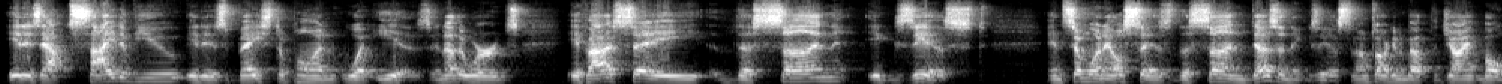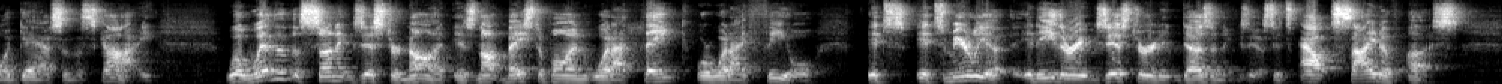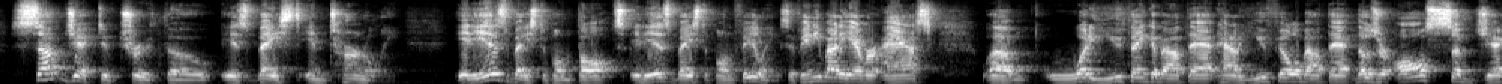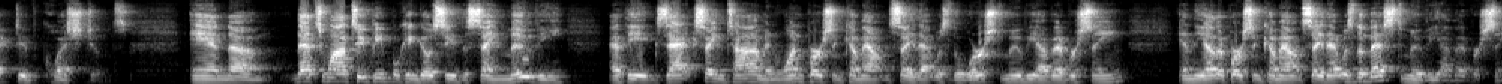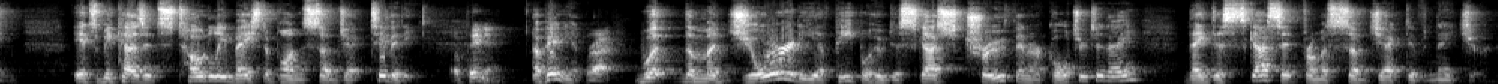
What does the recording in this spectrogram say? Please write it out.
It is outside of you. It is based upon what is. In other words, if I say the sun exists and someone else says the sun doesn't exist, and I'm talking about the giant ball of gas in the sky, well, whether the sun exists or not is not based upon what I think or what I feel. It's it's merely a, it either exists or it doesn't exist. It's outside of us. Subjective truth, though, is based internally. It is based upon thoughts. It is based upon feelings. If anybody ever asks, um, "What do you think about that? How do you feel about that?" Those are all subjective questions, and um, that's why two people can go see the same movie at the exact same time, and one person come out and say that was the worst movie I've ever seen, and the other person come out and say that was the best movie I've ever seen. It's because it's totally based upon subjectivity, Opinion. opinion. Right. What the majority of people who discuss truth in our culture today, they discuss it from a subjective nature.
